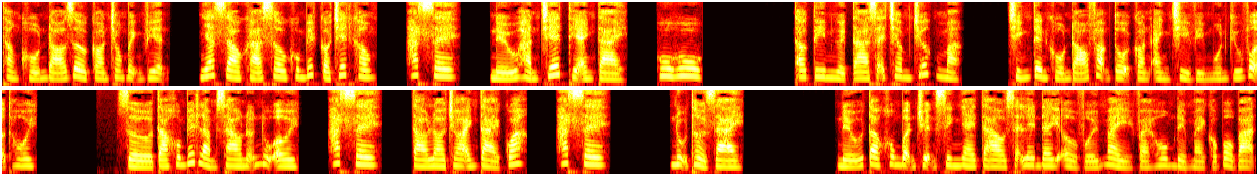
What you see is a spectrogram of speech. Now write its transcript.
thằng khốn đó giờ còn trong bệnh viện, nhát dao khá sâu không biết có chết không? Hc nếu hắn chết thì anh tài, hu hu. Tao tin người ta sẽ châm trước mà. Chính tên khốn đó phạm tội còn ảnh chỉ vì muốn cứu vợ thôi. Giờ tao không biết làm sao nữa nụ ơi. Hc tao lo cho anh tài quá. Hc nụ thở dài nếu tao không bận chuyện sinh nhai tao sẽ lên đây ở với mày vài hôm để mày có bầu bạn.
